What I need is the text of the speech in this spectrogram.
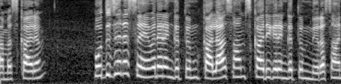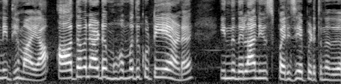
നമസ്കാരം. പൊതുജന സേവന രംഗത്തും കലാ സാംസ്കാരിക രംഗത്തും നിറസാന്നിധ്യമായ ആദവനാട് മുഹമ്മദ് കുട്ടിയെയാണ് ഇന്ന് നിള ന്യൂസ് പരിചയപ്പെടുത്തുന്നത്.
